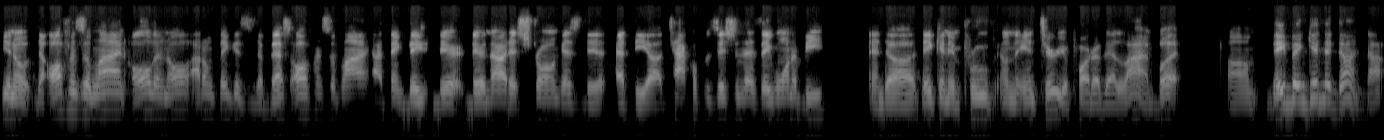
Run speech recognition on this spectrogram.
you know, the offensive line, all in all, I don't think is the best offensive line. I think they they're they're not as strong as the at the uh, tackle position as they want to be, and uh, they can improve on the interior part of that line. But um, they've been getting it done, Doc.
